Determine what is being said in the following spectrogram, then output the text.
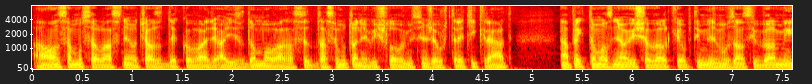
a on sa musel vlastne odtiaľ zdekovať a ísť domov a zase, zase mu to nevyšlo, myslím, že už tretíkrát. Napriek tomu z neho vyšiel veľký optimizmus, on si veľmi,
